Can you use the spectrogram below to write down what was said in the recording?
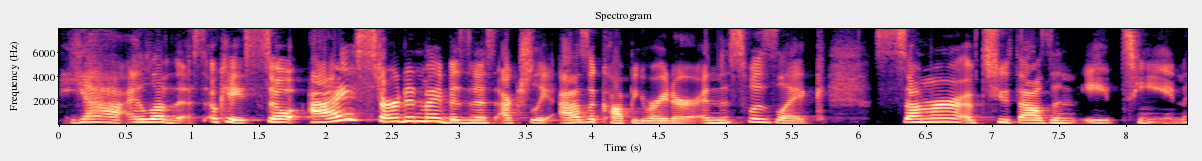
Yeah, I love this. Okay, so I started my business actually as a copywriter, and this was like summer of 2018.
